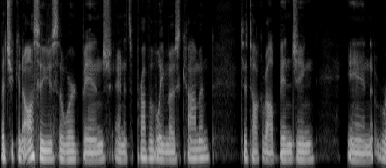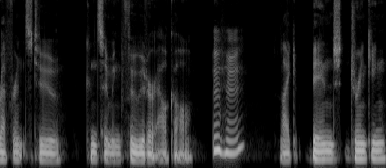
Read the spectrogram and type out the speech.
But you can also use the word binge, and it's probably most common to talk about binging in reference to consuming food or alcohol, Uhum. like binge drinking.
